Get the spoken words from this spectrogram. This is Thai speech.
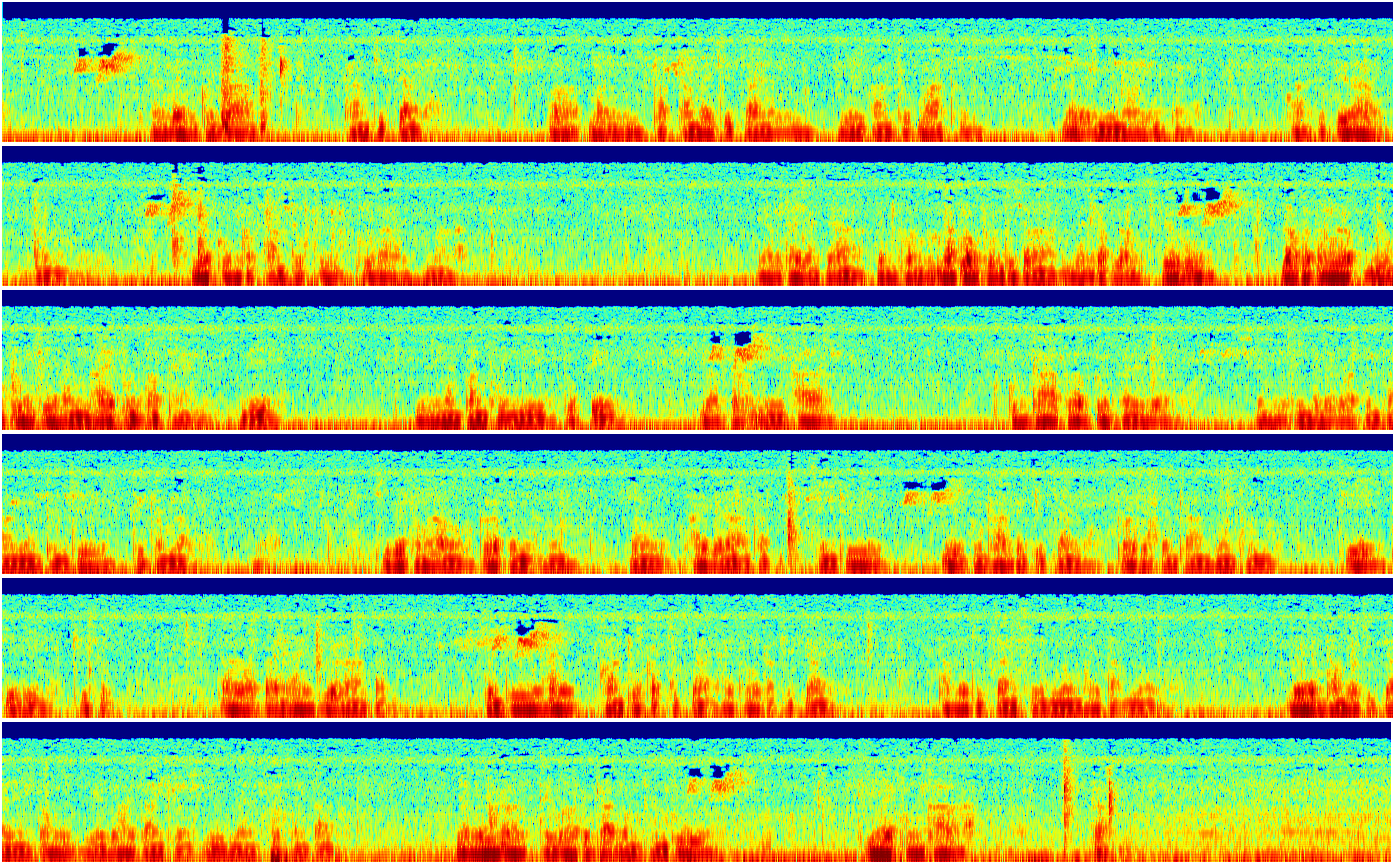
มันไม่มีคุณค่าทางจิตใจ เพราะมันกลับทำให้จิตใจนั้นมีความทุกข์มากขึ้น ไม่ได้มีน้อยลงไป ความสุขที่ได้มันไม่คุ้มกับความทุกข์ที่ที่ได้มาดังนั้นถ้าอยากจะเป็นคนนักลงทุนที่ฉลาดเหมือนกับเราซื้อหุ้น เราก็ต้องเลือกดูหุ้นที่มันให้ผลตอบแทนดี มีมันปันผลดีทุกปีแล้วก็มีค่าคุณค่าเพิ่มขึ้นไปเรื่อยๆ อย่างนี้ถึงจะเรียกว่าเป็นการลงทุนที่ที่กำไรชีวิตของเราก็เป็นอย่างนั้นเราให้เวลากับสิ่งที่มีคุณค่ากับจิตใจ ก็จะเป็นการลงทุนที่ที่ดีที่สุด ถ้าเราไปให้เวลากับสิ่งที่ให้ความทุกข์กับจิตใจ ให้โทษกับจิตใจทำให้จิตใจเสื่อมลงให้ต่ำลง หรือยังทำให้จิตใจยังต้องเวียนว่ายตายเกิดอยู่ในภพต่างๆ อย่างนี้ก็ถือว่าเป็นการลงทุนที่ที่ไม่คุ้มค่ากับ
